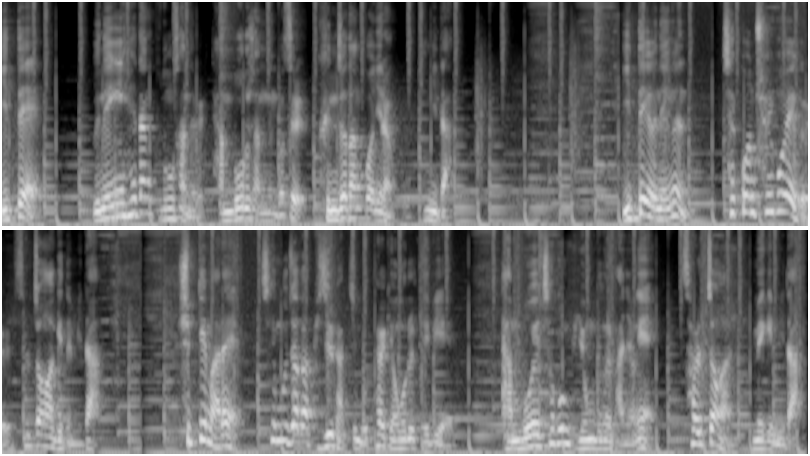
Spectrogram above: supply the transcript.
이때 은행이 해당 부동산을 담보로 잡는 것을 근저당권이라고 합니다. 이때 은행은 채권 최고액을 설정하게 됩니다. 쉽게 말해 채무자가 빚을 갚지 못할 경우를 대비해 담보의 처분 비용 등을 반영해 설정한 금액입니다.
